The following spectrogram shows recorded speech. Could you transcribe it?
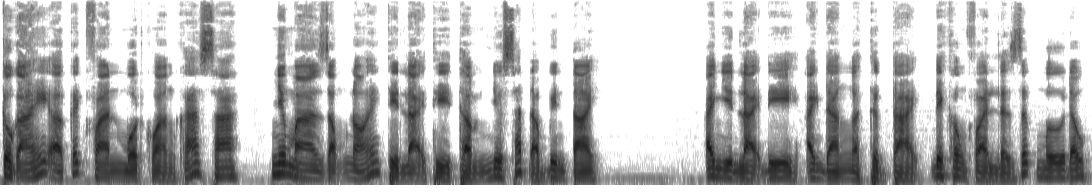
Cô gái ở cách Phan một khoảng khá xa, nhưng mà giọng nói thì lại thì thầm như sắt ở bên tai. Anh nhìn lại đi, anh đang ở thực tại, đây không phải là giấc mơ đâu.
